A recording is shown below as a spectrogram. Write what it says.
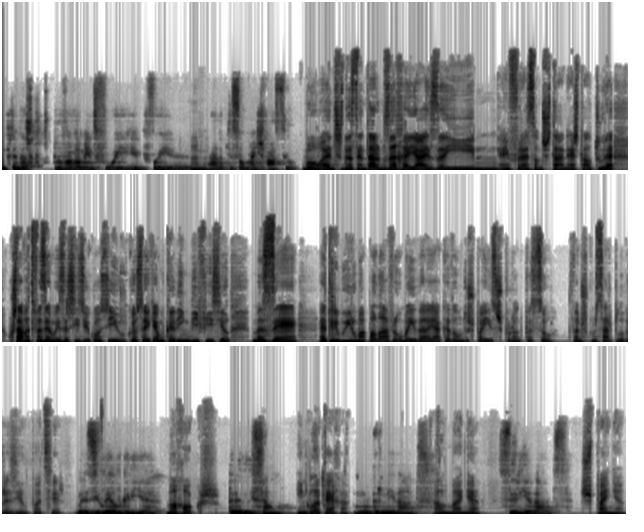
E, portanto, acho que provavelmente foi, foi eh, uhum. a adaptação mais fácil. Bom, antes de assentarmos a Reais aí hum, em França, onde está nesta altura, gostava de fazer um exercício consigo, que eu sei que é um bocadinho difícil, mas é atribuir uma palavra, uma ideia a cada um dos países por onde passou. Vamos começar pelo Brasil, pode ser? Brasil é alegria. Marrocos. Tradição. Inglaterra. Modernidade. Alemanha. Seriedade. Espanha.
